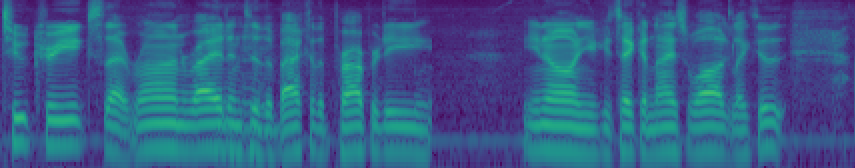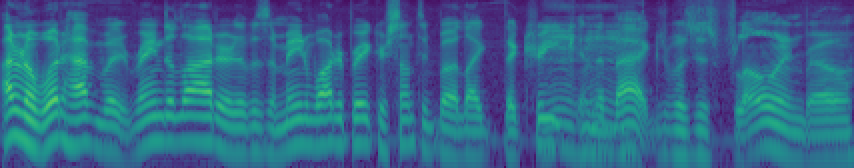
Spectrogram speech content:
two creeks that run right into Mhm. the back of the property, you know, and you could take a nice walk. Like, I don't know what happened, but it rained a lot, or there was a main water break or something. But like the creek in the Mhm. back was just flowing, bro.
